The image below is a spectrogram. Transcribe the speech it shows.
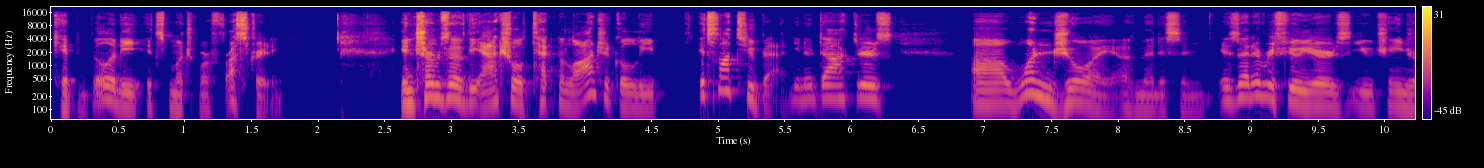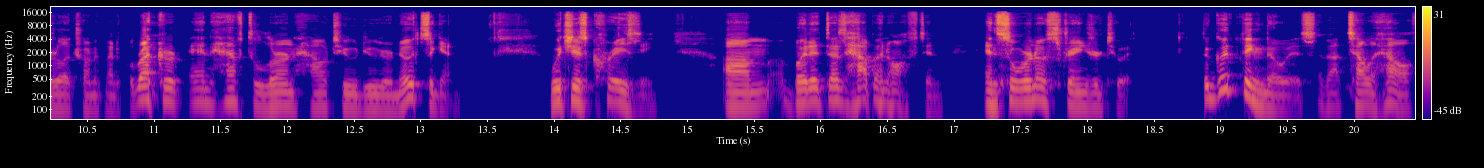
capability, it's much more frustrating. In terms of the actual technological leap, it's not too bad. You know, doctors, uh, one joy of medicine is that every few years you change your electronic medical record and have to learn how to do your notes again, which is crazy. Um, but it does happen often. And so we're no stranger to it. The good thing, though, is about telehealth,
